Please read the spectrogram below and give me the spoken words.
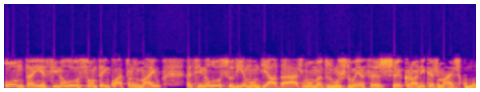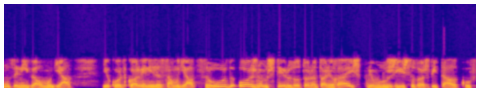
Ontem, assinalou-se, ontem 4 de maio, assinalou-se o Dia Mundial da Asma, uma das doenças crónicas mais comuns a nível mundial, de acordo com a Organização Mundial de Saúde. Hoje vamos ter o Dr. António Reis, pneumologista do Hospital CUF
